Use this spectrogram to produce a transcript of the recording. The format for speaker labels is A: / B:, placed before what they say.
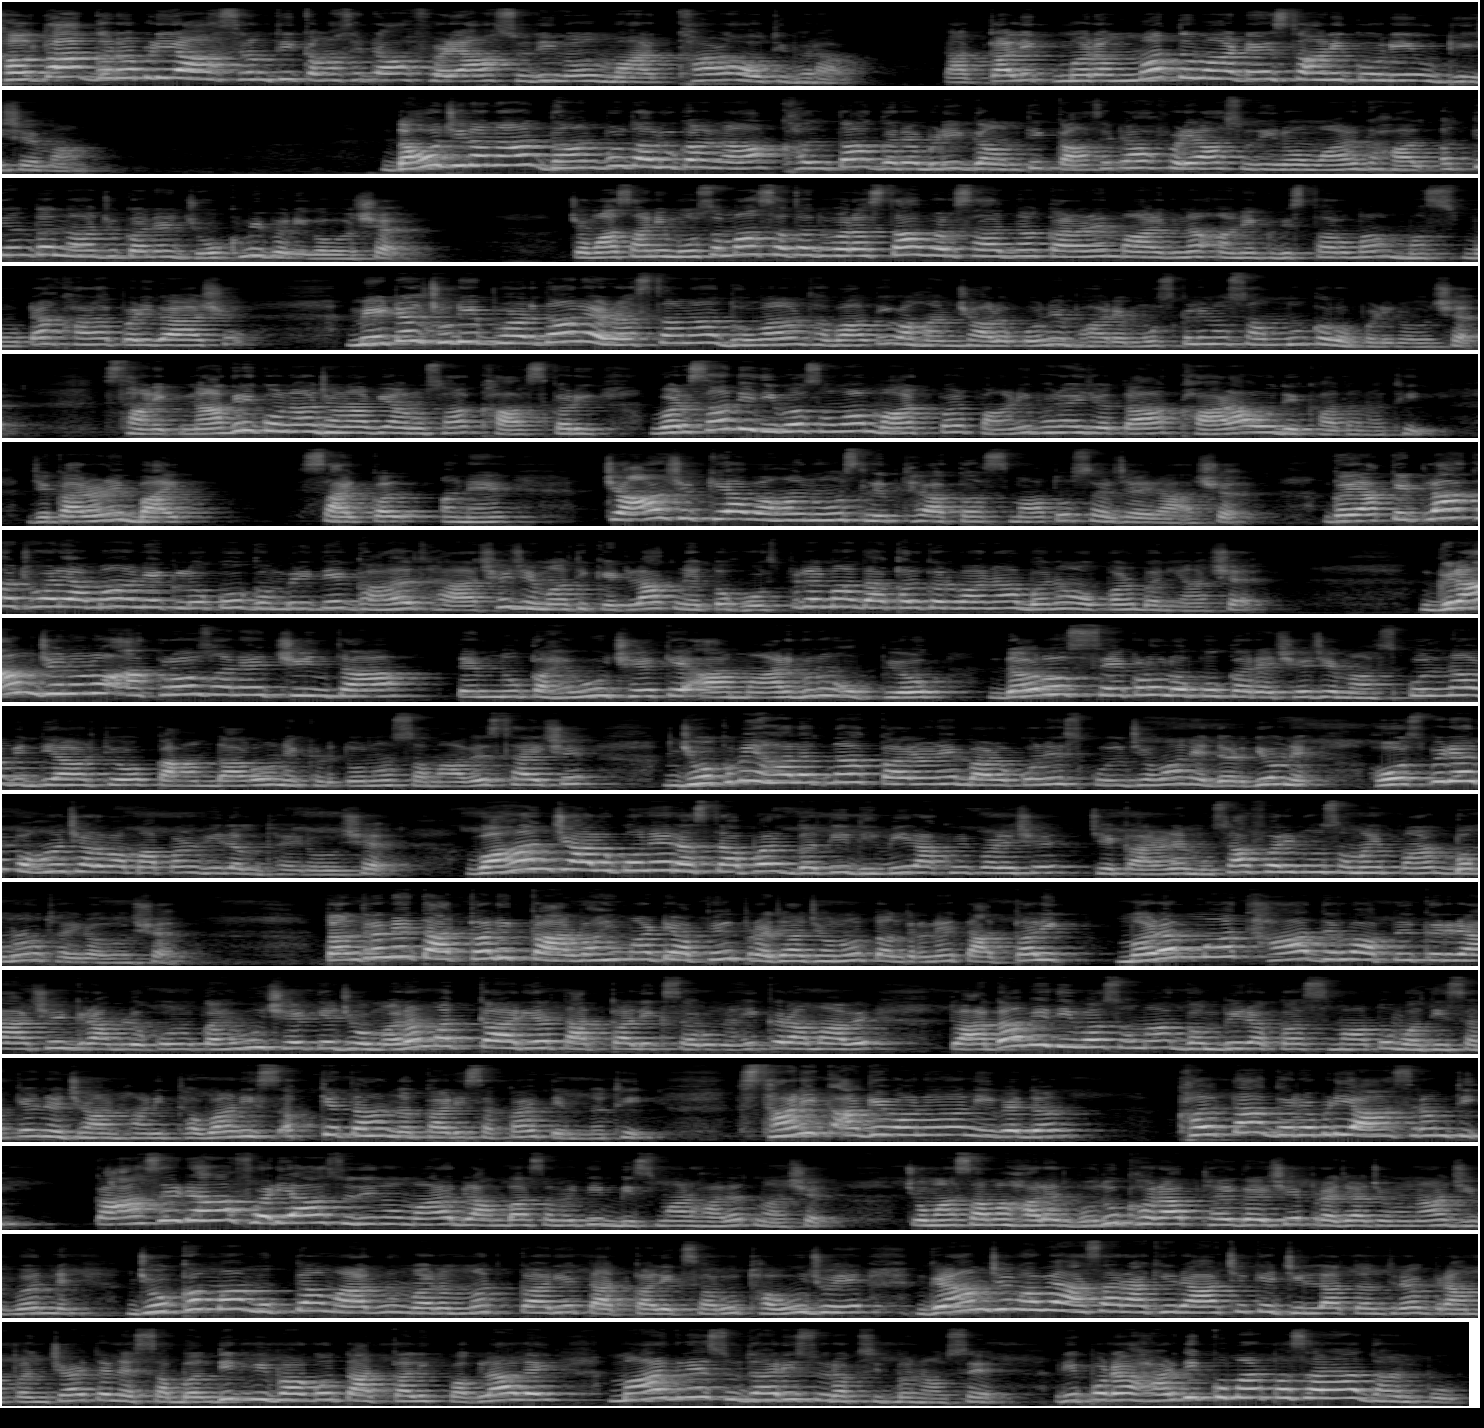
A: ખલતા ગરબડી આશ્રમથી કાંસેટા ફળ્યા સુધીનો માર્ગ ખાડાઓથી ભરાયો તાત્કાલિક મરમ્મત માટે સ્થાનિકોની ઉઠી છે માંગ. દાહોદ જિલ્લાના ધાનપુર તાલુકાના ખલતા ગરબડી ગામથી કાંસેટા ફળ્યા સુધીનો માર્ગ હાલ અત્યંત નાજુક અને જોખમી બની ગયો છે. ચોમાસાની મોસમમાં સતત વરસતા વરસાદના કારણે માર્ગના અનેક વિસ્તારોમાં મસમોટા ખાડા પડી ગયા છે. મેટલ છૂટી પડતા અને રસ્તાના ધોવાણ થવાથી વાહન ચાલકોને ભારે મુશ્કેલીનો સામનો કરવો પડી રહ્યો છે. સ્થાનિક નાગરિકોના જણાવ્યા અનુસાર, ખાસ કરી વરસાદી દિવસોમાં માર્ગ પર પાણી ભરાઈ જતા ખાડાઓ દેખાતા નથી, જે કારણે બાઇક, સાયકલ અને ચાર ચક્યા વાહનો સ્લીપ થઈ અકસ્માતો સર્જાઈ રહ્યા છે. ગયા કેટલાક અઠવાડિયામાં અનેક લોકો ગંભીર રીતે ઘાયલ થયા છે, જેમાંથી કેટલાકને તો હોસ્પિટલમાં દાખલ કરવાના બનાવો પણ બન્યા છે. ગ્રામજનોનો આક્રોશ અને ચિંતા તેમનું કહેવું છે કે આ માર્ગનો ઉપયોગ દરરોજ સેંકડો લોકો કરે છે, જેમાં સ્કૂલના વિદ્યાર્થીઓ, કામદારો અને ખેડૂતોનો સમાવેશ થાય છે. જોખમી હાલતના કારણે બાળકોને સ્કૂલ જવા અને દર્દીઓને હોસ્પિટલ પહોંચાડવામાં પણ વિલંબ થઈ રહ્યો છે. વાહન ચાલકોને રસ્તા પર ગતિ ધીમી રાખવી પડે છે, જે કારણે મુસાફરીનો સમય પણ બમણો થઈ રહ્યો છે. તંત્રને તાત્કાલિક કાર્યવાહી માટે અપીલ, પ્રજાજનો તંત્રને તાત્કાલિક મરમ્મત હાથ ધરવા અપીલ કરી રહ્યા છે. ગ્રામ લોકોનું કહેવું છે કે જો મરમ્મત કાર્ય તાત્કાલિક શરૂ નહીં કરવામાં આવે, તો આગામી દિવસોમાં ગંભીર અકસ્માતો વધી શકે અને જાનહાનિ થવાની શક્યતા નકારી શકાય તેમ નથી. સ્થાનિક આગેવાનોના નિવેદન, ખલતા ગરબડી આશ્રમથી કાસેટા ફળિયા સુધીનો માર્ગ લાંબા સમયથી બિસ્માર હાલતમાં છે. ચોમાસામાં હાલત વધુ ખરાબ થઈ ગઈ છે. પ્રજાજનોના જીવનને જોખમમાં મુકતા માર્ગનું મરમ્મત કાર્ય તાત્કાલિક શરૂ થવું જોઈએ. ગ્રામજનો હવે આશા રાખી રહ્યા છે કે જિલ્લા તંત્ર, ગ્રામ પંચાયત અને સંબંધિત વિભાગો તાત્કાલિક પગલાં લઈ માર્ગને સુધારી સુરક્ષિત બનાવશે. રિપોર્ટર હાર્દિક કુમાર પસાયા, ધાનપુર.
